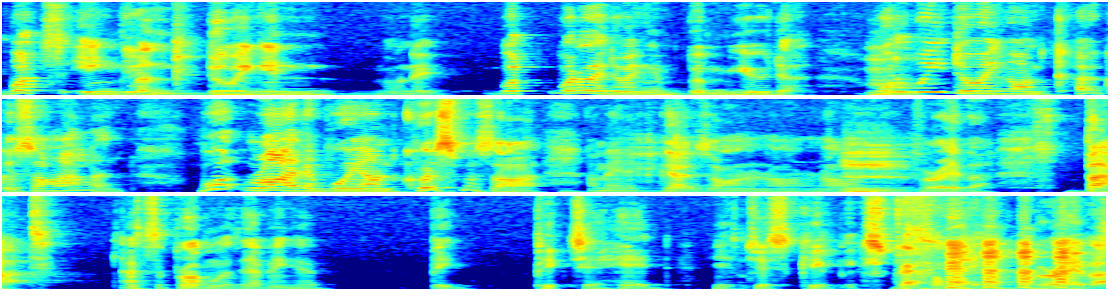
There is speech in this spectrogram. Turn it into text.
what's England doing in what what are they doing in Bermuda? What are we doing on Cocos Island? What right have we on Christmas Island? I mean, it goes on and on and on mm. forever. But that's the problem with having a big picture head. You just keep extrapolating forever.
